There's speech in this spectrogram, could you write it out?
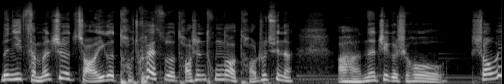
那你怎么这找一个逃快速的逃生通道逃出去呢？啊，那这个时候稍微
